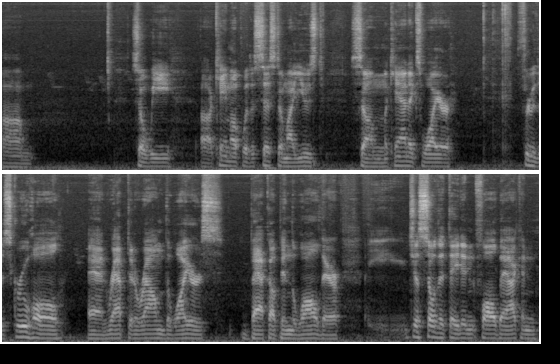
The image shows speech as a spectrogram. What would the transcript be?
Um, so we uh, came up with a system. I used some mechanics wire through the screw hole and wrapped it around the wires back up in the wall there just so that they didn't fall back and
